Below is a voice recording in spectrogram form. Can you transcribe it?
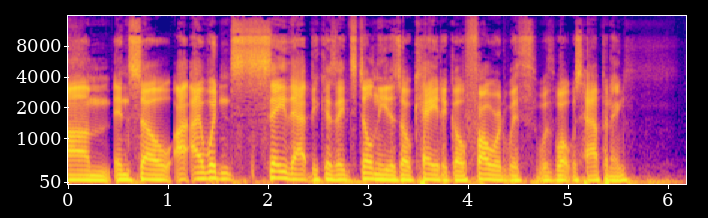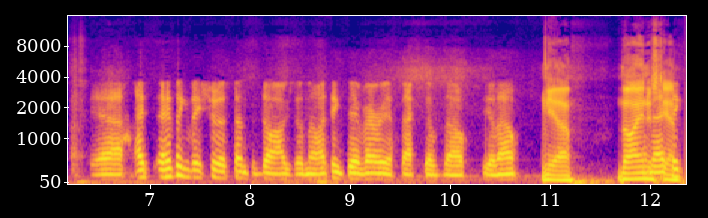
um, and so I, I wouldn't say that because they'd still need his okay to go forward with with what was happening. Yeah, I, I think they should have sent the dogs in, though. I think they're very effective, though. You know. Yeah, no, I And understand.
